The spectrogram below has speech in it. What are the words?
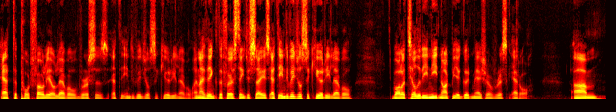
at the portfolio level versus at the individual security level. And I think the first thing to say is at the individual security level, volatility need not be a good measure of risk at all. Um,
